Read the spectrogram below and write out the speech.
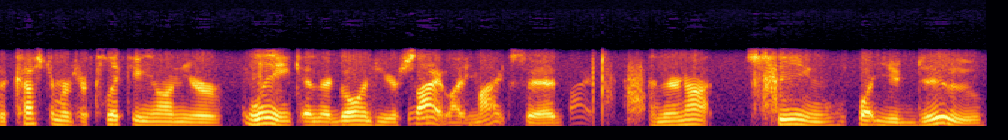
the customers are clicking on your link and they're going to your site, like Mike said, and they're not seeing what you do,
